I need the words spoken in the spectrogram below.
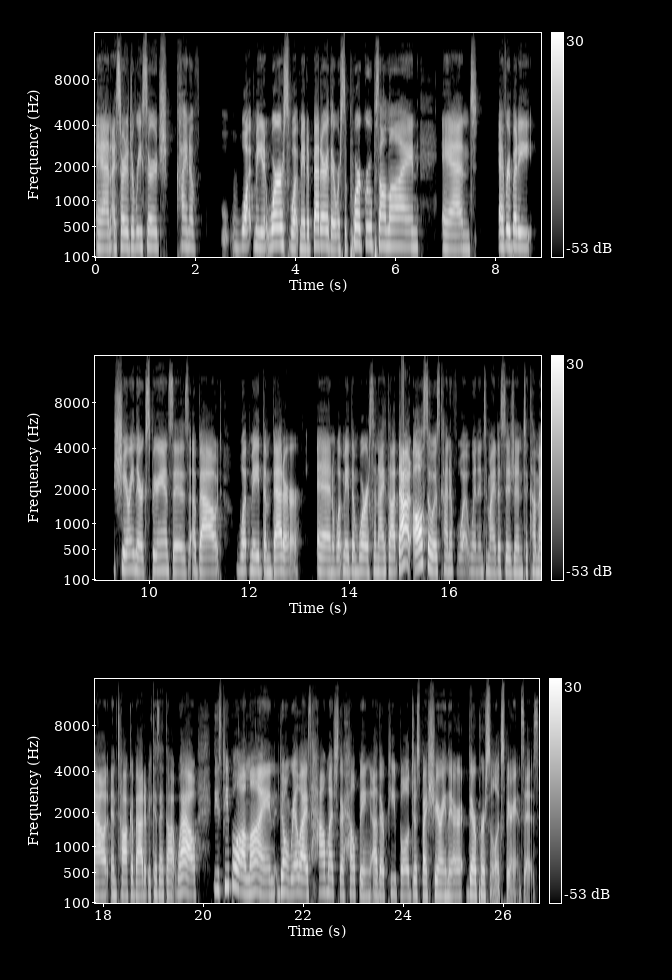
And I started to research kind of what made it worse, what made it better. There were support groups online, and everybody sharing their experiences about what made them better and what made them worse. And I thought that also is kind of what went into my decision to come out and talk about it because I thought, wow, these people online don't realize how much they're helping other people just by sharing their their personal experiences.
